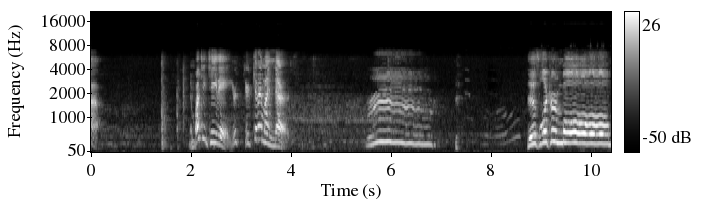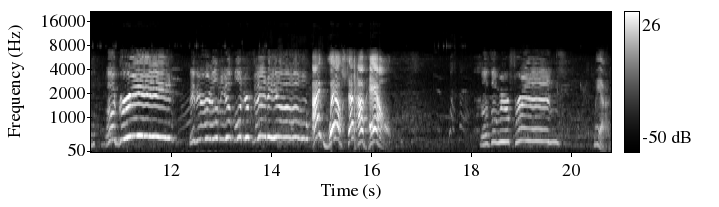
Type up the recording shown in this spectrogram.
up! I'm watching TV. You're, you're getting my nerves. Rude. Like her mom. Agreed. Baby Ariel need to upload your video. I will. Shut up, hell. I thought we were friends. We are.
